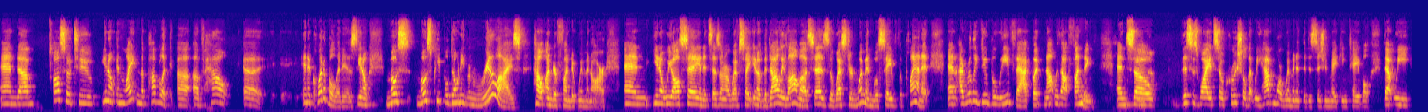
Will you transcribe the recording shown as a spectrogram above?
And um, also to you know enlighten the public uh, of how uh, inequitable it is. You know most most people don't even realize how underfunded women are. And you know we all say and it says on our website you know the dalai lama says the western women will save the planet. And i really do believe that but not without funding. And so this is why it's so crucial that we have more women at the decision making table that we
